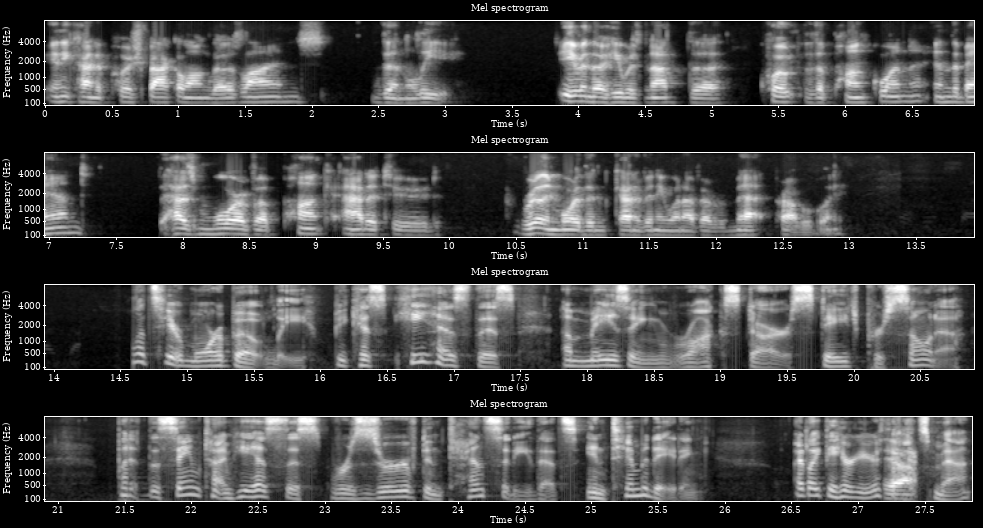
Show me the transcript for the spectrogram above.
any kind of pushback along those lines than Lee. Even though he was not the quote the punk one in the band, has more of a punk attitude, really more than kind of anyone I've ever met, probably. Let's hear more about Lee because he has this amazing rock star stage persona, but at the same time, he has this reserved intensity that's intimidating. I'd like to hear your thoughts, yeah. Matt.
